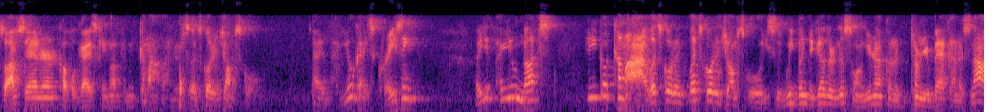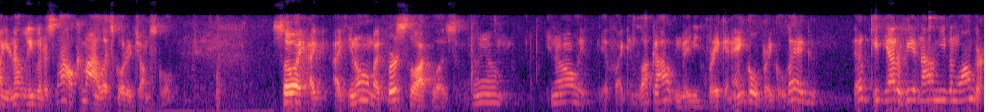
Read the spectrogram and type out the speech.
So I'm standing there. A couple guys came up to me. Come on, let's, let's go to jump school. I, are you guys crazy? Are you are you nuts? He go, come on, let's go to let's go to jump school. He says, we've been together this long. You're not going to turn your back on us now. You're not leaving us now. Come on, let's go to jump school. So I, I, I you know, my first thought was, well, you know, if, if I can luck out and maybe break an ankle, break a leg, that'll keep me out of Vietnam even longer.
